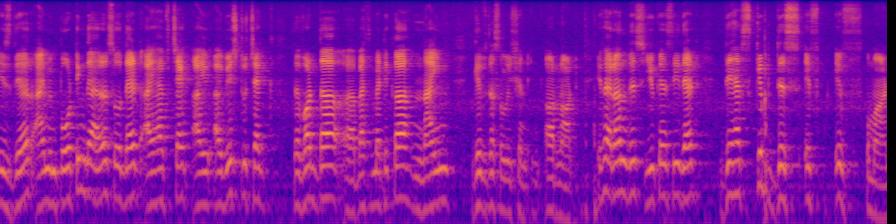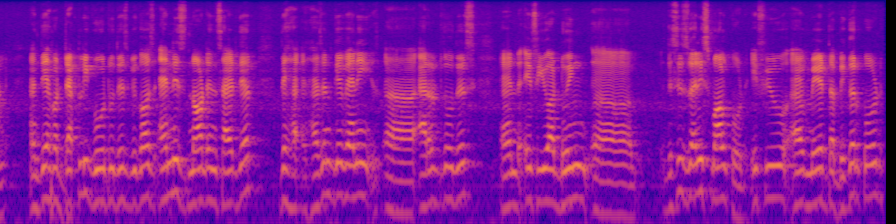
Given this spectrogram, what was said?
is there. I am importing the error so that i have checked i i wish to check the what the uh, mathematica 9 gives the solution or not if I run this you can see that they have skipped this if if command and they have directly go to this because n is not inside there. They ha hasn't give any uh, error to this. And if you are doing uh, this is very small code. If you have made the bigger code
